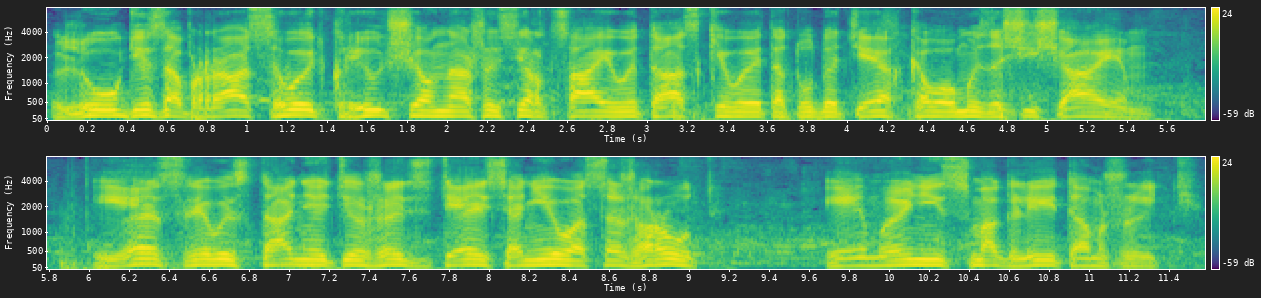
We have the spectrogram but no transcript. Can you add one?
Люди забрасывают крючья в наши сердца и вытаскивают оттуда тех, кого мы защищаем. Если вы станете жить здесь, они вас сожрут. И мы не смогли там жить.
